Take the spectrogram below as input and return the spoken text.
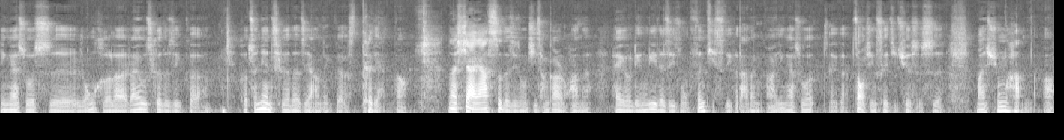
应该说是融合了燃油车的这个和纯电车的这样的一个特点啊。那下压式的这种机舱盖的话呢，还有凌厉的这种分体式的一个大灯啊，应该说这个造型设计确实是蛮凶悍的啊。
